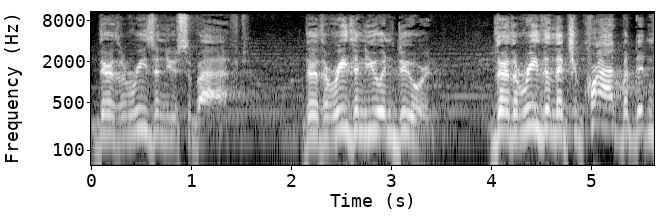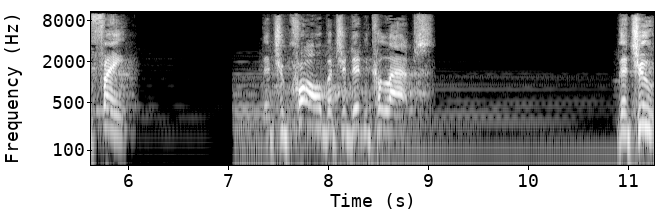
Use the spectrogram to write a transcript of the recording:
There's a reason you survived. There's a reason you endured. There's a reason that you cried but didn't faint. That you crawled but you didn't collapse that you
